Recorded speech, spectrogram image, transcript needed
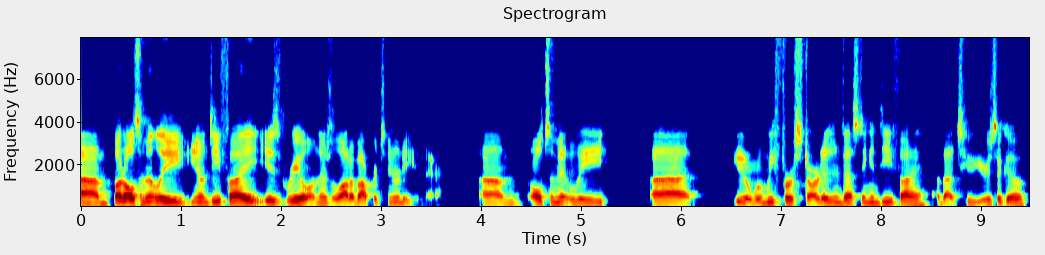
Um, but ultimately, you know, DeFi is real, and there's a lot of opportunity in there. Um, ultimately, uh, you know, when we first started investing in DeFi about two years ago,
